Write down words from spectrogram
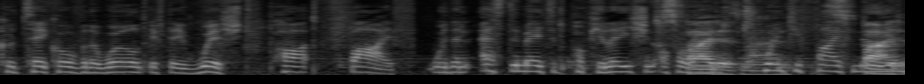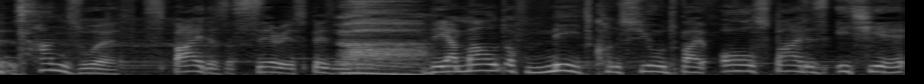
could take over the world if they wished. Part 5. With an estimated population of Spiders, around man. 25 million Spiders. tons worth. Spiders are serious business. the amount of meat consumed by all spiders each year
